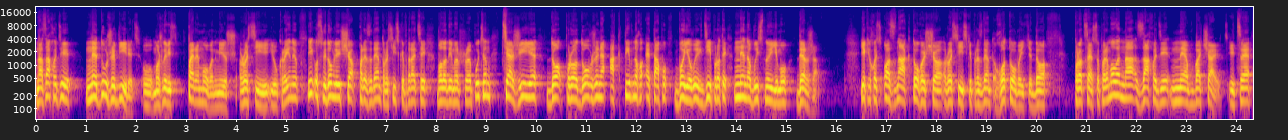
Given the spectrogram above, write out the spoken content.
На заході не дуже вірять у можливість перемовин між Росією і Україною і усвідомлюють, що президент Російської Федерації Володимир Путін тяжіє до продовження активного етапу бойових дій проти ненависної йому держави. Якихось ознак того, що російський президент готовий до процесу перемовин на заході не вбачають, і це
